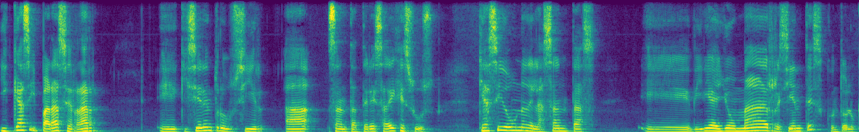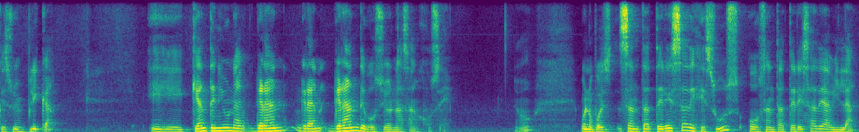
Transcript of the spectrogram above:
Y casi para cerrar, eh, quisiera introducir a Santa Teresa de Jesús, que ha sido una de las santas, eh, diría yo, más recientes, con todo lo que eso implica, que han tenido una gran, gran, gran devoción a San José. Bueno, pues Santa Teresa de Jesús o Santa Teresa de Ávila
